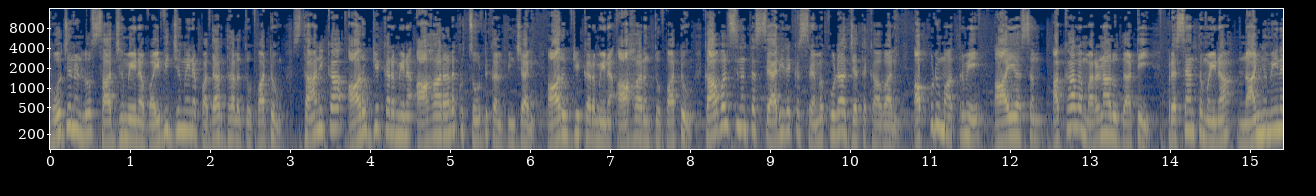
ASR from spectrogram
భోజనంలో సాధ్యమైన వైవిధ్యమైన పదార్థాలతో పాటు స్థానిక ఆరోగ్యకరమైన ఆహారాలకు చోటు కల్పించాలి. ఆరోగ్యకరమైన ఆహారంతో పాటు కావలసినంత శారీరక శ్రమ కూడా జత కావాలి. అప్పుడు మాత్రమే ఆయాసం అకాల మరణాలు దాటి ప్రశాంతమైన నాణ్యమైన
